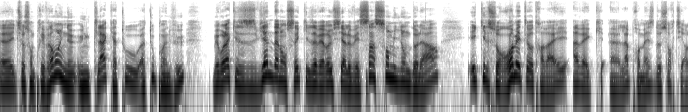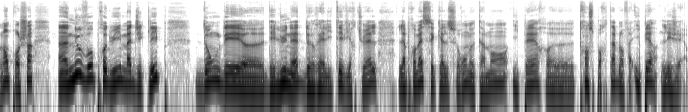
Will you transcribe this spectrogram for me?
Euh, ils se sont pris vraiment une, claque à tout, à tout point de vue. Mais voilà qu'ils viennent d'annoncer qu'ils avaient réussi à lever 500 millions de dollars et qu'ils se remettaient au travail avec euh, la promesse de sortir l'an prochain un nouveau produit Magic Leap, donc des, euh, lunettes de réalité virtuelle. La promesse, c'est qu'elles seront notamment hyper transportables, enfin hyper légères.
